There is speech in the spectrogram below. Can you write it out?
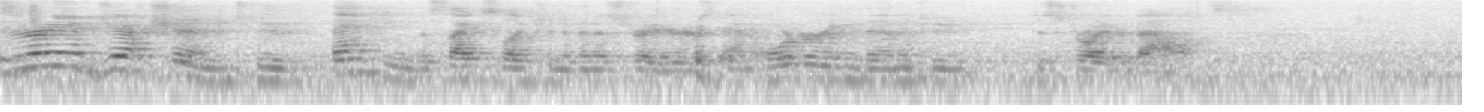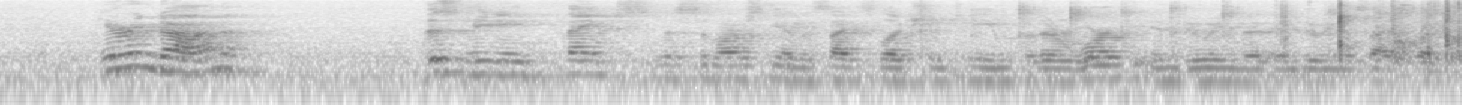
Is there any objection to thanking the site selection administrators and ordering them to destroy the ballots? Hearing none, this meeting thanks Ms. Sbarsky and the site selection team for their work in doing the, in doing the site selection.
